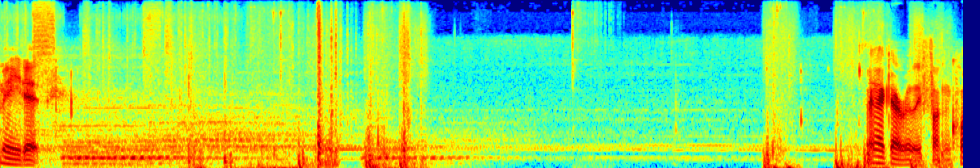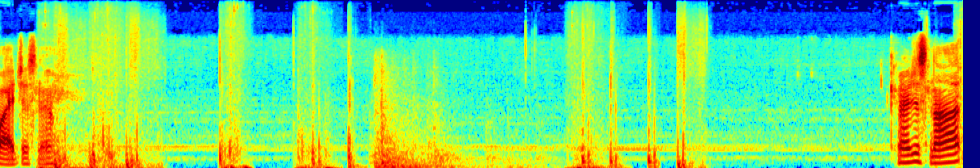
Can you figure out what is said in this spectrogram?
made it. That got really fucking quiet just now. Can I just not?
